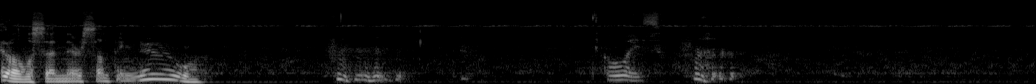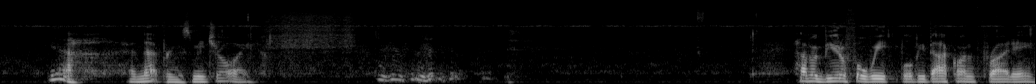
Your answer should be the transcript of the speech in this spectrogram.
And all of a sudden, there's something new. Always. Yeah, and that brings me joy. Have a beautiful week. We'll be back on Friday.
